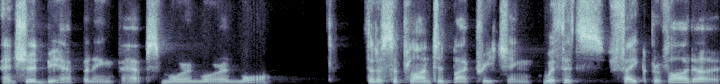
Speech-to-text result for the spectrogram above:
and should be happening perhaps more and more and more that are supplanted by preaching with its fake bravado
